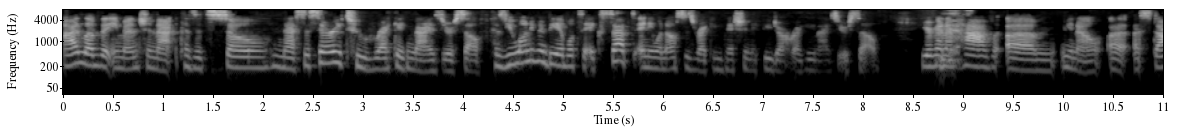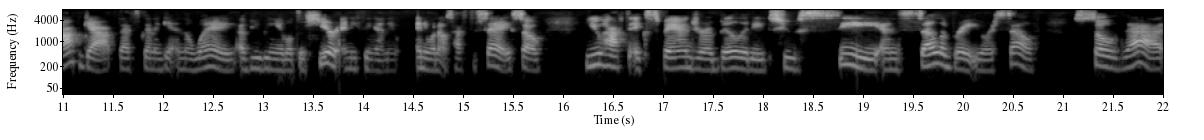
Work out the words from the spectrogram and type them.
I love that you mentioned that because it's so necessary to recognize yourself because you won't even be able to accept anyone else's recognition if you don't recognize yourself you're going to yes. have um, you know a, a stopgap that's going to get in the way of you being able to hear anything any, anyone else has to say so you have to expand your ability to see and celebrate yourself so that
